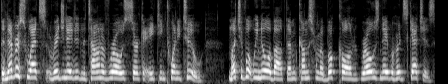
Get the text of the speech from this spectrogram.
The Never Sweats originated in the town of Rose circa 1822. Much of what we know about them comes from a book called Rose Neighborhood Sketches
